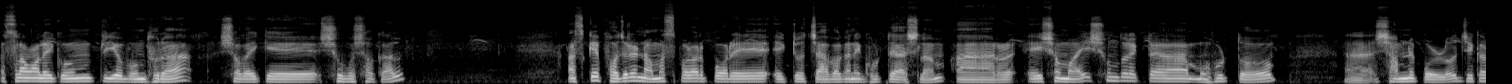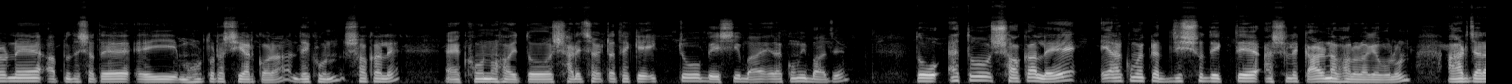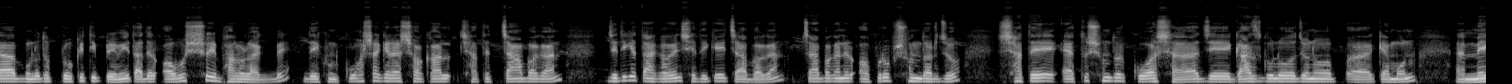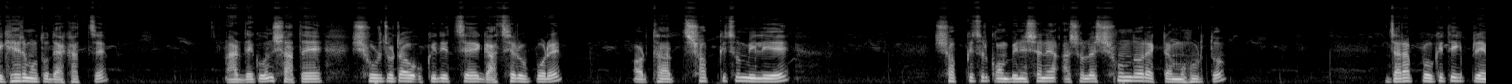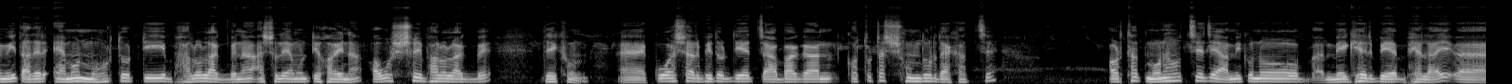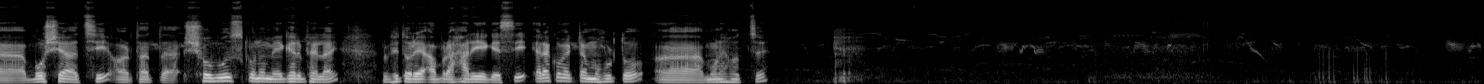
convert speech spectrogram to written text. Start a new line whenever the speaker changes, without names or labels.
আসসালামু আলাইকুম, প্রিয় বন্ধুরা, সবাইকে শুভ সকাল। আজকে ফজরের নামাজ পড়ার পরে একটু চা বাগানে ঘুরতে আসলাম, আর এই সময় সুন্দর একটা মুহূর্ত সামনে পড়ল। যে কারণে আপনাদের সাথে এই মুহূর্তটা শেয়ার করা। দেখুন, সকালে এখন হয়তো সাড়ে ছয়টা থেকে একটু বেশি বা এরকমই বাজে। তো এত সকালে এরকম একটা দৃশ্য দেখতে আসলে কার না ভালো লাগে বলুন? আর যারা মূলত প্রকৃতি প্রেমী, তাদের অবশ্যই ভালো লাগবে। দেখুন, কুয়াশা ঘেরা সকাল, সাথে চা বাগান। যেদিকে তাকাবেন, সেদিকেই চা বাগান। চা বাগানের অপরূপ সৌন্দর্য, সাথে এত সুন্দর কুয়াশা যে গাছগুলো যেন কেমন মেঘের মতো দেখাচ্ছে। আর দেখুন, সাথে সূর্যটাও উকি দিচ্ছে গাছের উপরে। অর্থাৎ সব কিছু মিলিয়ে সব কিছুর কম্বিনেশনে আসলে সুন্দর একটা মুহূর্ত। যারা প্রকৃতি প্রেমী, তাদের এমন মুহূর্তটি ভালো লাগবে না, আসলে এমনটি হয় না। অবশ্যই ভালো লাগবে। দেখুন কুয়াশার ভিতর দিয়ে চা বাগান কতটা সুন্দর দেখাচ্ছে। অর্থাৎ মনে হচ্ছে যে আমি কোনো মেঘের ভেলায় বসে আছি। অর্থাৎ সবুজ কোনো মেঘের ভেলায় ভিতরে আমরা হারিয়ে গেছি। এরকম একটা মুহূর্ত মনে হচ্ছে।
